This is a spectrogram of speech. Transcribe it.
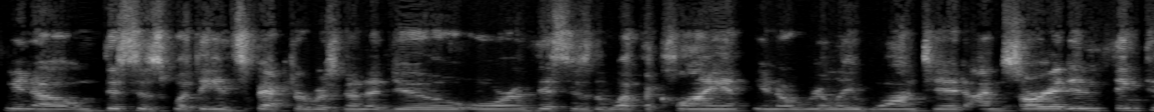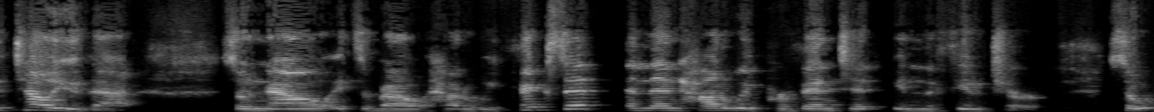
you know, this is what the inspector was going to do, or this is what the client, you know, really wanted. I'm sorry I didn't think to tell you that. So now it's about how do we fix it and then how do we prevent it in the future. So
